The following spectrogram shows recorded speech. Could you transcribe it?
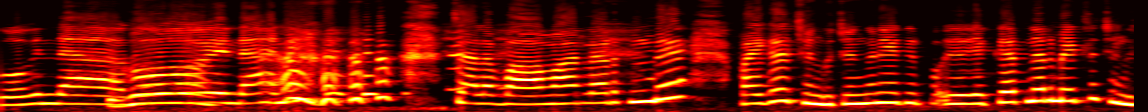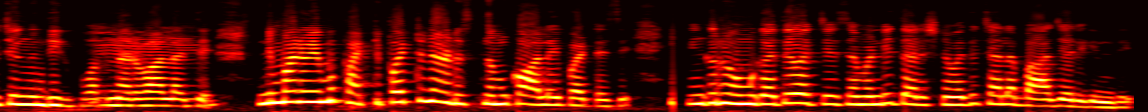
గోవింద గోవింద అని. చాలా బాగా మాట్లాడుతుంది. పైగా చెంగు చెంగుని ఎక్కి- ఎక్కేస్తున్నారు మెట్లు చెంగు చెంగుని దిగిపోతున్నారు వాళ్ళైతే. మనమేమో పట్టి పట్టి నడుస్తున్నాం కాలేజ్ పట్టేసి. ఇంకా రూమ్కి అయితే వచ్చేసామండి. దర్శనం అయితే చాలా బాగా జరిగింది.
